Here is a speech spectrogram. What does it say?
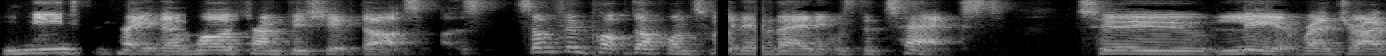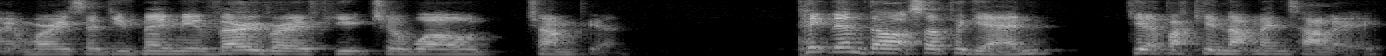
he needs to take their World Championship darts. Something popped up on Twitter the other day, and it was the text to Lee at Red Dragon, where he said, "You've made me a very, very future world champion. Pick them darts up again, get back in that mentality,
